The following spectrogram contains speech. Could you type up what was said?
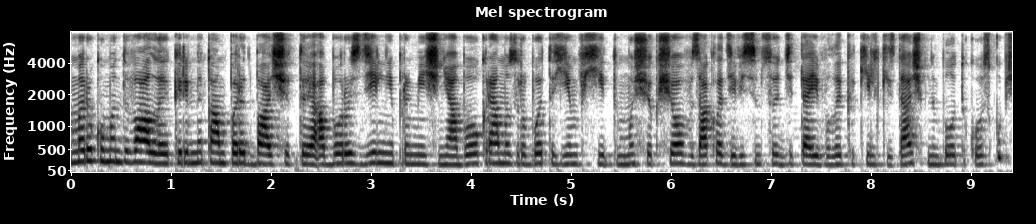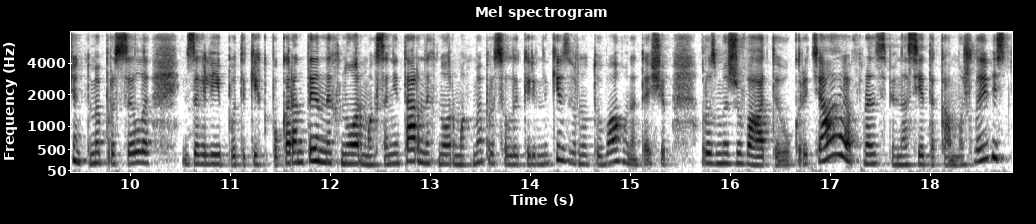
Ми рекомендували керівникам передбачити або роздільні приміщення, або окремо зробити їм вхід, тому що якщо в закладі 800 дітей велика кількість, да, щоб не було такого скупчення, то ми просили взагалі по таких по карантинних нормах, санітарних нормах, ми просили керівників звернути увагу на те, щоб розмежувати укриття. В принципі, в нас є така можливість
